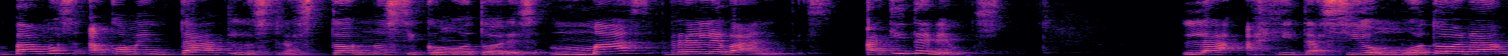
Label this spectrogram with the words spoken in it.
vamos a comentar los trastornos psicomotores más relevantes. Aquí tenemos la agitación motora,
